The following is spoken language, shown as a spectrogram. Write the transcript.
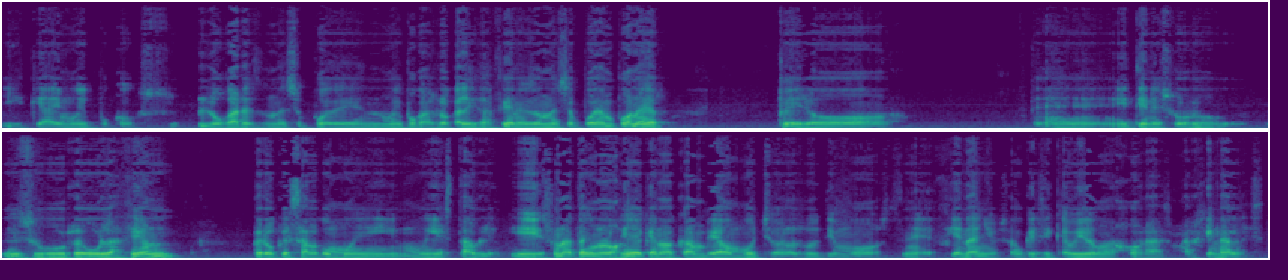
y que hay muy pocos lugares donde se pueden, muy pocas localizaciones donde se pueden poner, pero eh, y tiene su, su regulación, pero que es algo muy muy estable. Y es una tecnología que no ha cambiado mucho en los últimos 100 eh, años, aunque sí que ha habido mejoras marginales.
